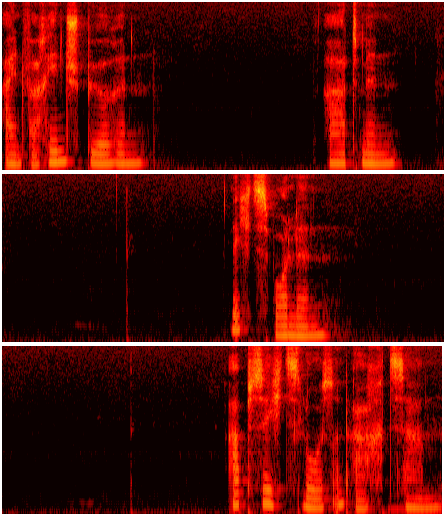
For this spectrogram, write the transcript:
Einfach hinspüren, atmen, nichts wollen. Absichtslos und achtsam.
